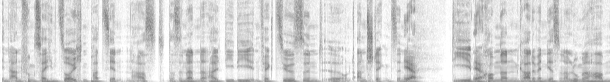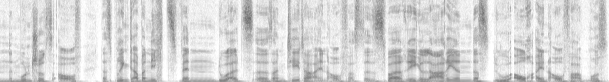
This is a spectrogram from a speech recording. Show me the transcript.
in Anführungszeichen solchen Patienten hast, das sind dann halt die, die infektiös sind äh, und ansteckend sind, Ja. die Ja. bekommen dann, gerade wenn die es in der Lunge haben, einen Mundschutz auf. Das bringt aber nichts, wenn du als äh, Sanitäter einen aufhast. Das ist zwar Regularien, dass du auch einen aufhaben musst,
